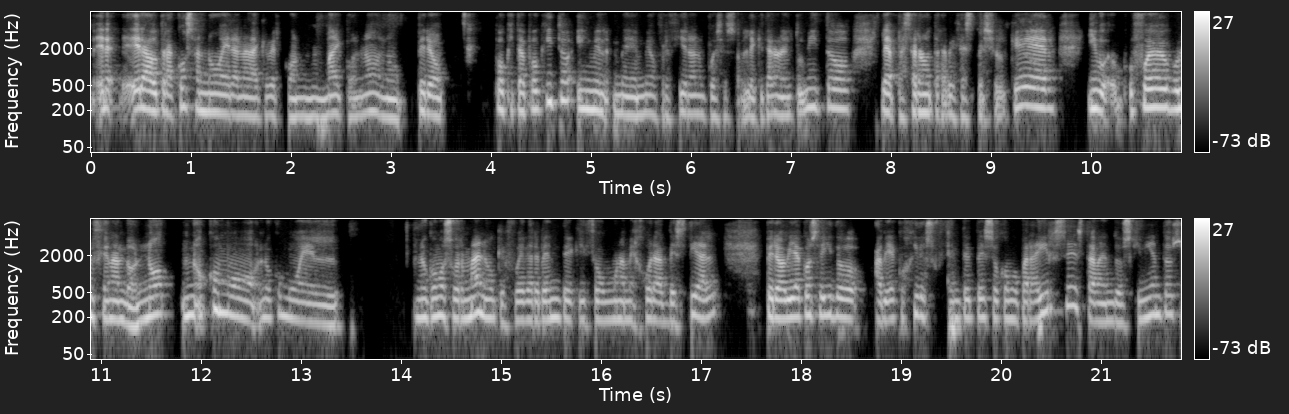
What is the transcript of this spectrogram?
Era, otra cosa, no era nada que ver con Michael, ¿no? no pero poquito a poquito y me, ofrecieron, pues eso, le quitaron el tubito, le pasaron otra vez a Special Care y fue evolucionando, no, no, como, no como el, no como su hermano, que fue de repente que hizo una mejora bestial, pero había conseguido, había cogido suficiente peso como para irse, estaba en 2.500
